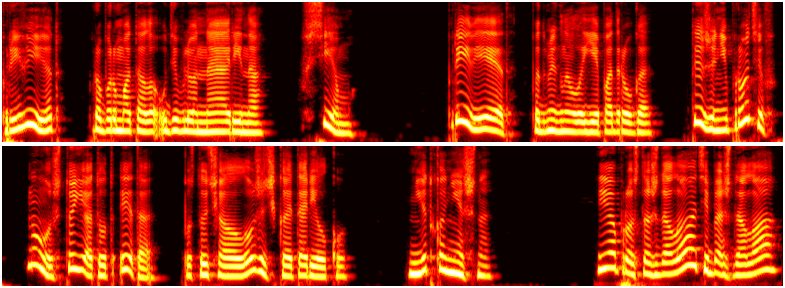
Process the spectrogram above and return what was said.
«Привет», пробормотала удивленная Арина. Всем. Привет, подмигнула ей подруга. Ты же не против? Ну, что я тут это? постучала ложечкой о тарелку. Нет, конечно. Я просто ждала, тебя ждала,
